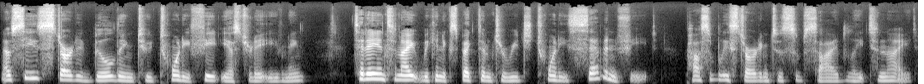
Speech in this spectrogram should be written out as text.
Now, seas started building to 20 feet yesterday evening, Today and tonight, we can expect them to reach 27 feet, possibly starting to subside late tonight.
